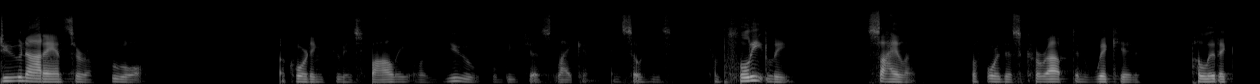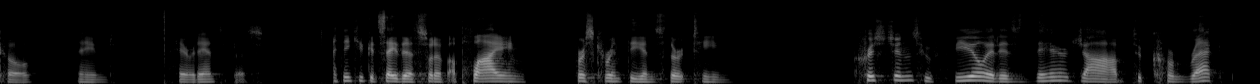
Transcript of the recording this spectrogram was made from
Do not answer a fool according to his folly, or you will be just like him. And so he's completely silent before this corrupt and wicked politico named Herod Antipas. I think you could say this, sort of applying 1 Corinthians 13. Christians who feel it is their job to correct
